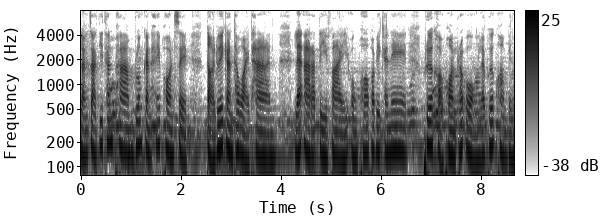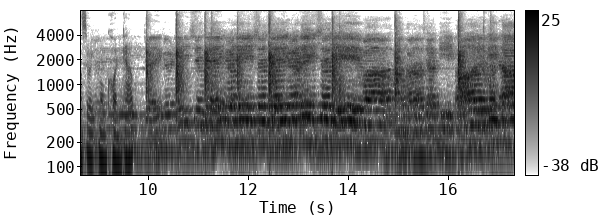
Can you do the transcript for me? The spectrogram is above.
หลังจากที่ท่านพราหมณ์ร่วมกันให้พรเสร็จ ต่อด้วยการถวายทาน และอารตีไฟองค์พ่อพระพิฆเนศเพื่อขอพรพระองค์ และเพื่อความเป็นสิริมงคลครับ जय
